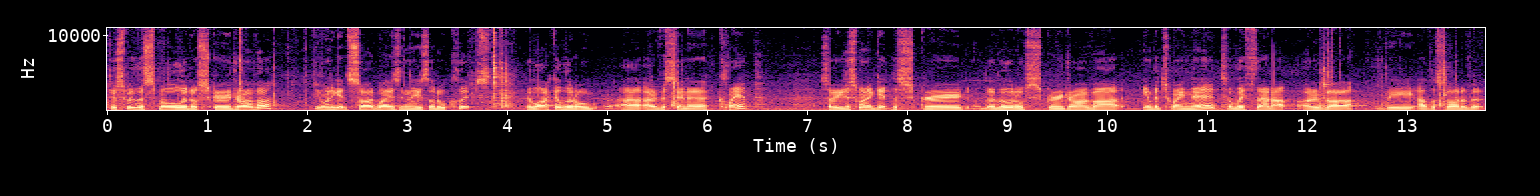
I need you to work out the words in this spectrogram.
Just with a small little screwdriver, you want to get sideways in these little clips. They're like a little uh, over center clamp. So you just want to get the screw, the little screwdriver in between there to lift that up over the other side of it.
